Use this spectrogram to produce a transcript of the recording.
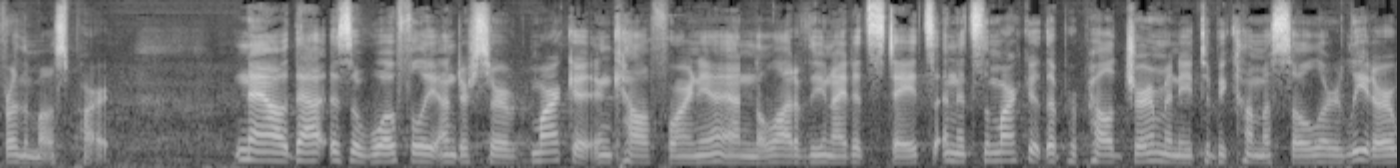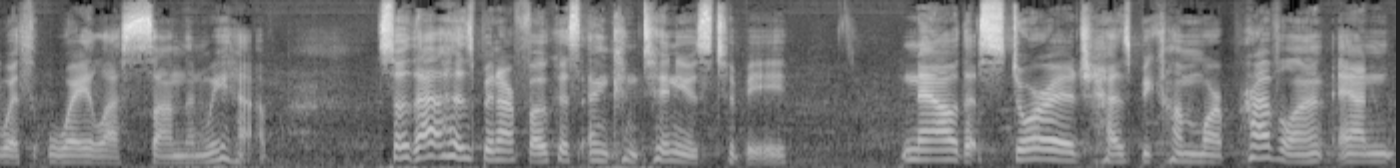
for the most part. Now, that is a woefully underserved market in California and a lot of the United States, and it's the market that propelled Germany to become a solar leader with way less sun than we have. So that has been our focus and continues to be. Now that storage has become more prevalent and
